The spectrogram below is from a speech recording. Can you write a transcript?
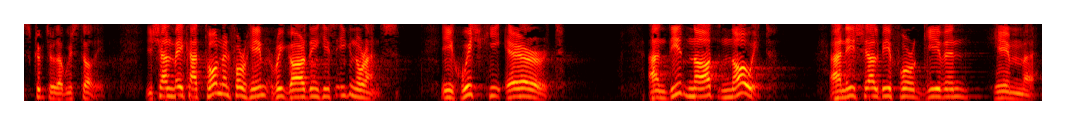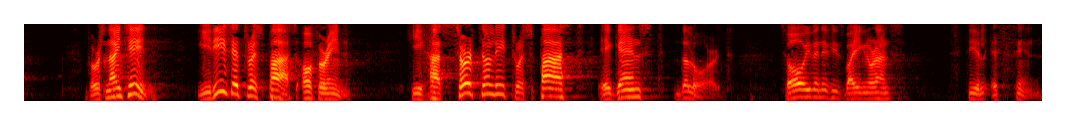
scripture that we studied. He shall make atonement for him regarding his ignorance, in which he erred, and did not know it, and he shall be forgiven him. Verse 19. It is a trespass offering. He has certainly trespassed against the Lord. So even if it's by ignorance, still a sin.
